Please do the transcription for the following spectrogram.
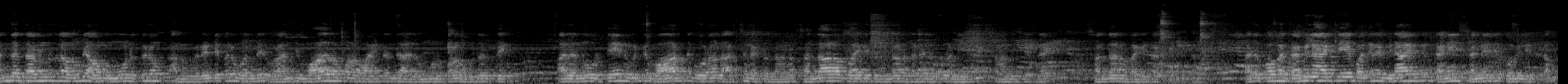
அந்த தருணத்தில் வந்து அவங்க மூணு பேரும் அவங்க ரெண்டு பேரும் வந்து ஒரு அஞ்சு மாதுளம்பழம் வாங்கிட்டு வந்து அதில் மூணு பழம் உதிர்த்து அதில் நூறு தேன் விட்டு வாரத்துக்கு ஒரு நாள் அர்ச்சனை எடுத்து வந்தாங்கன்னா சந்தான பாக்கியத்துக்கு உண்டான தலையில் நீக்கி சாமி சேர்த்த சந்தான பாக்கியத்தை அர்ச்சனை அது போக தமிழ்நாட்டிலேயே பார்த்தீங்கன்னா விநாயகருக்கு தனி சன்னதி கோவில் இருக்கலாம்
